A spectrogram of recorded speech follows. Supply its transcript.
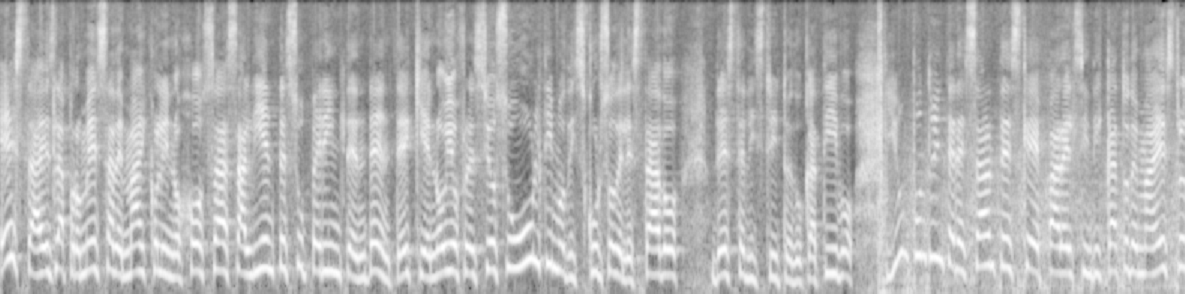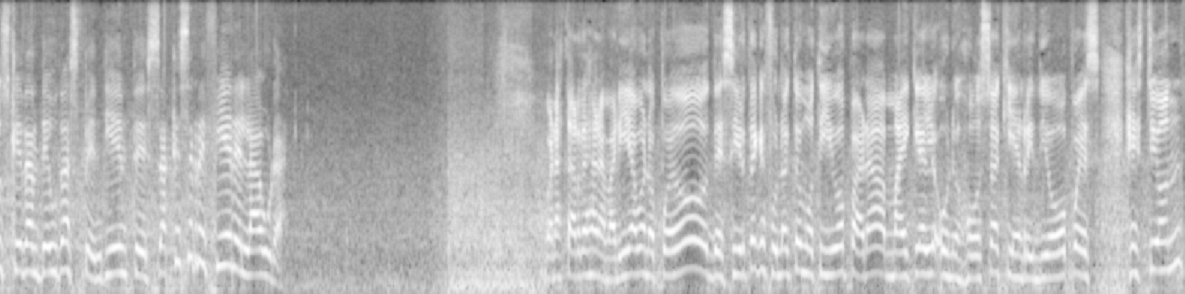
Esta es la promesa de Michael Hinojosa, saliente superintendente, quien hoy ofreció su último discurso del Estado de este distrito educativo. Y un punto interesante es que para el sindicato de maestros quedan deudas pendientes. ¿A qué se refiere Laura? Buenas tardes, Ana María. Bueno, puedo decirte que fue un acto emotivo para Michael Unojosa, quien rindió pues gestión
